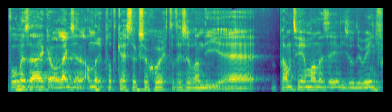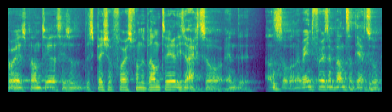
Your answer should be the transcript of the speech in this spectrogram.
bomen ik heb onlangs in een andere podcast ook zo gehoord dat er zo van die brandweermannen zijn die zo de rainforest brandweer, dat is zo de special force van de brandweer, die zo echt zo in de, als zo een rainforest in brand staat, die echt zo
